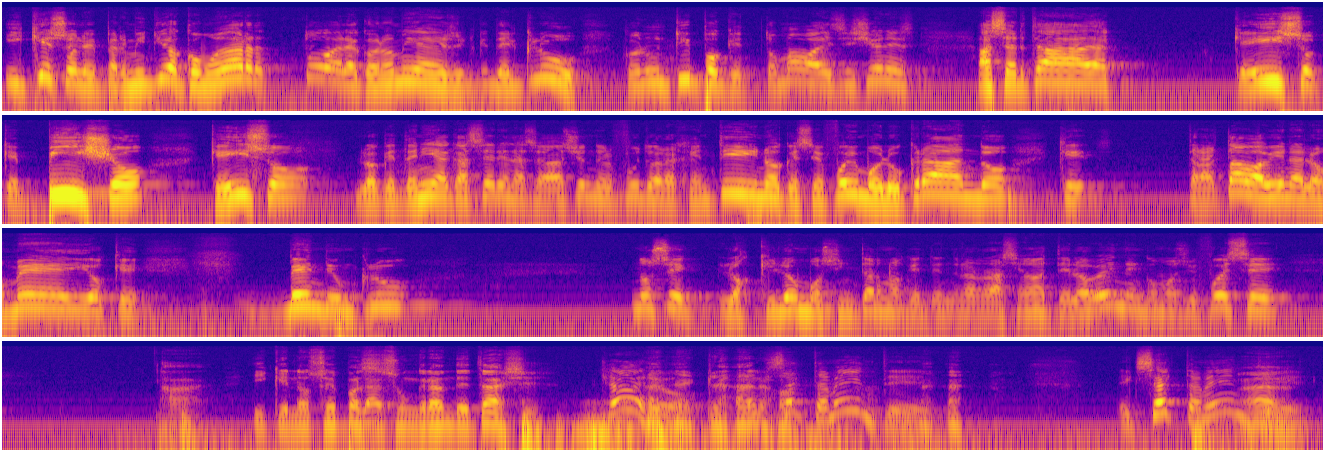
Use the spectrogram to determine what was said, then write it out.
Y que eso le permitió acomodar toda la economía del, club, con un tipo que tomaba decisiones acertadas, que hizo, que pillo, que hizo lo que tenía que hacer en la salvación del fútbol argentino, que se fue involucrando, que trataba bien a los medios, que vende un club, no sé los quilombos internos que tendrá relacionado, te lo venden como si fuese, Ah, y que no sepas La- es un gran detalle. claro, Claro. exactamente, exactamente. Ah.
